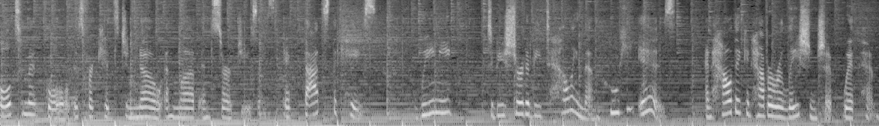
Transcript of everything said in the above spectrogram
ultimate goal is for kids to know and love and serve Jesus. If that's the case, we need to be sure to be telling them who he is and how they can have a relationship with him.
